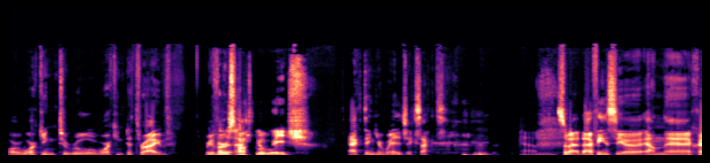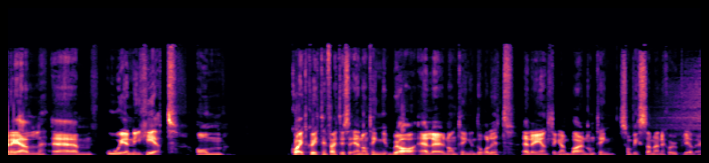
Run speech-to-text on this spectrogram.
Or working to rule, working to thrive. Reverse Act your wage. Acting your wage, exakt. Mm. Ehm, så där, där, finns ju en eh, generell um, oenighet om quiet quitting faktiskt är någonting bra eller någonting dåligt. Eller egentligen bara någonting som vissa människor upplever.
